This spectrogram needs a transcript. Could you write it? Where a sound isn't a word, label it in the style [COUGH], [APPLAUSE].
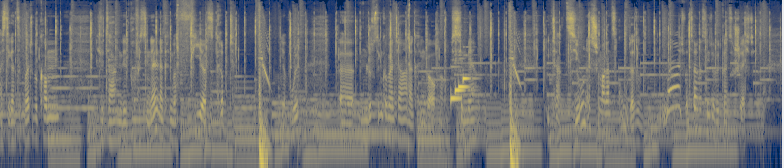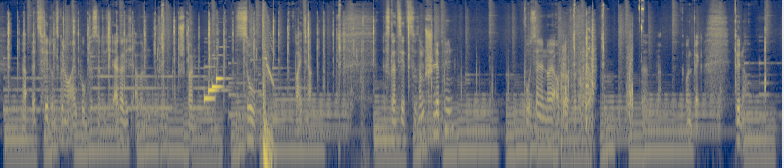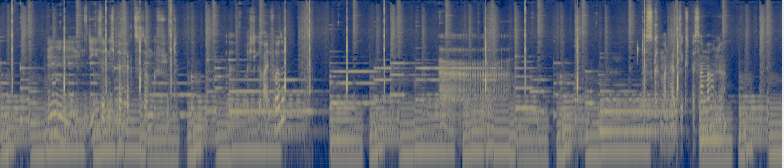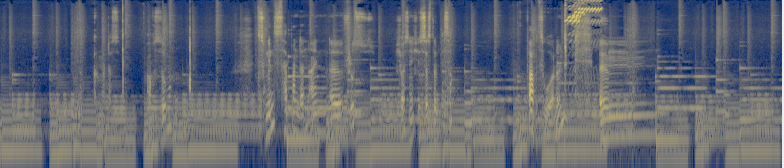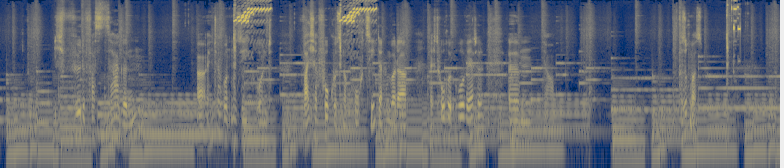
hast die ganze Beute bekommen. Ich würde sagen, den professionellen, dann kriegen wir vier Skript. Jawohl. Äh, einen lustigen Kommentar, dann kriegen wir auch noch ein bisschen mehr. Interaktion ist schon mal ganz gut. Also, na, ich würde sagen, das Video wird ganz so schlecht. Ja, jetzt fehlt uns genau ein Punkt. Das ist natürlich ärgerlich, aber nun gut. Abspann. So, weiter. Das Ganze jetzt zusammenschnippeln. Wo ist denn eine neue Aufgabe. Und weg. Genau. Hm, die sind nicht perfekt zusammengefügt. Äh, richtige Reihenfolge? Das kann man halbwegs besser machen, ne? Kann man das auch so machen? Zumindest hat man dann einen äh, Fluss. Ich weiß nicht, ist das dann besser? Farbe zuordnen. Ähm ich würde fast sagen, äh, Hintergrundmusik und weicher Fokus noch hochziehen. Dann haben wir da recht hohe, hohe Werte. Ähm, ja. Versuchen wir es.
